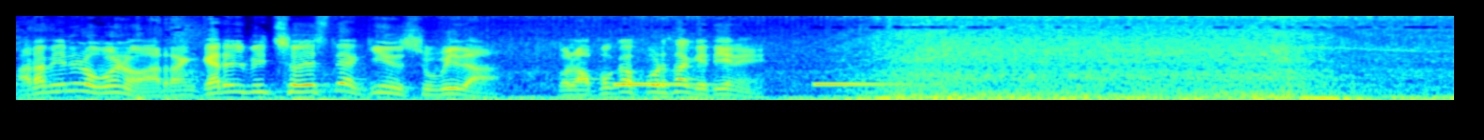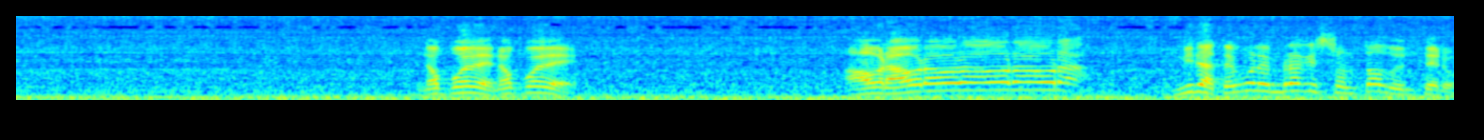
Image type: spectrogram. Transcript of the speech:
Ahora viene lo bueno Arrancar el bicho este aquí en su vida Con la poca fuerza que tiene. No puede, no puede. Ahora, ahora, ahora, ahora, ahora. Mira, tengo el embrague soltado entero.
